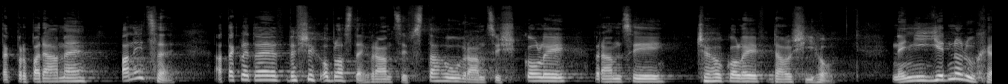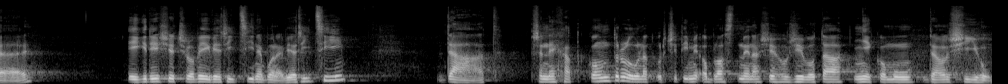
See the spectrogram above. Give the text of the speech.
tak propadáme panice. A takhle to je ve všech oblastech, v rámci vztahu, v rámci školy, v rámci čehokoliv dalšího. Není jednoduché, i když je člověk věřící nebo nevěřící, dát, přenechat kontrolu nad určitými oblastmi našeho života někomu dalšímu.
